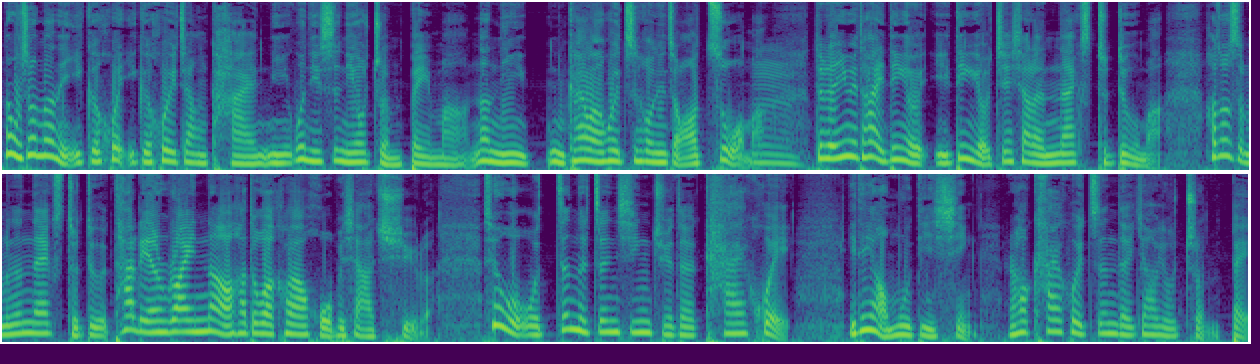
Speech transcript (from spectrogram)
那我说，那你一个会一个会这样开，你问题是你有准备吗？那你你开完会之后你总要做嘛，嗯、对不对？因为他一定有一定有接下来 next to do 嘛。他说什么的 next to do？他连 right now 他都快快要活不下去了。所以我我真的真心觉得开会。一定要有目的性，然后开会真的要有准备。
